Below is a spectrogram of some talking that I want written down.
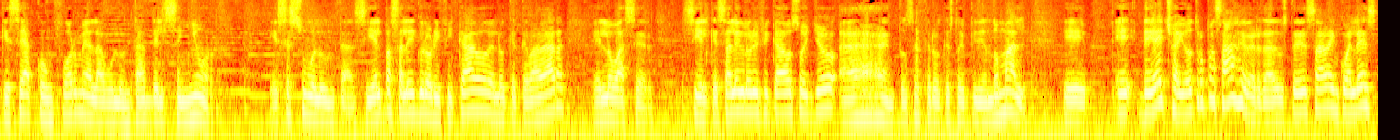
que sea conforme a la voluntad del Señor. Esa es su voluntad. Si Él va a salir glorificado de lo que te va a dar, Él lo va a hacer. Si el que sale glorificado soy yo, ah, entonces creo que estoy pidiendo mal. Eh, eh, de hecho, hay otro pasaje, ¿verdad? Ustedes saben cuál es.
